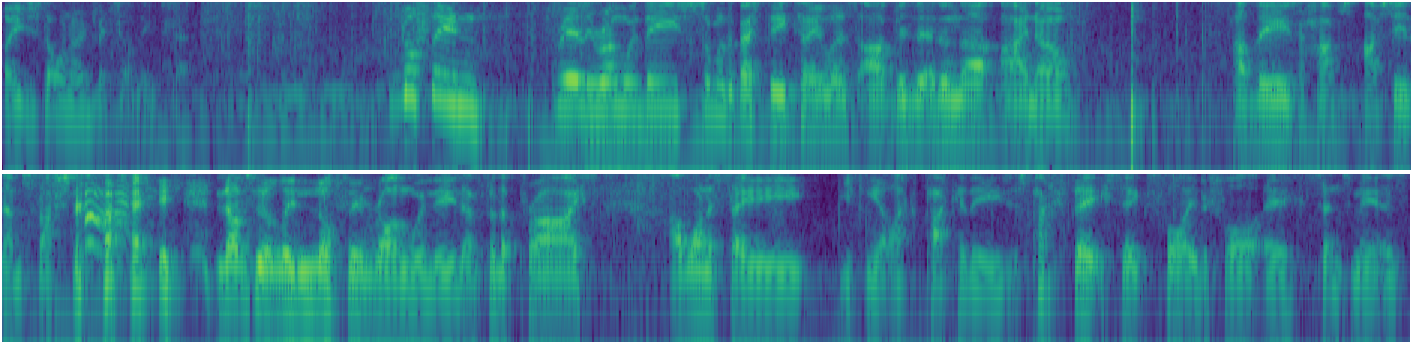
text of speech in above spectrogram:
Or you just don't want to admit it on the internet. Nothing really wrong with these. Some of the best detailers I've visited and that, I know. Have these, I've, I've seen them stashed away. There's absolutely nothing wrong with these. And for the price, I want to say you can get like a pack of these. It's pack of 36, 40 by 40 centimetres.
